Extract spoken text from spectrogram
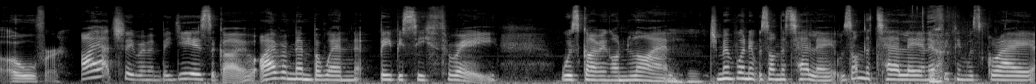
over? I actually remember years ago. I remember when BBC Three was going online. Mm-hmm. Do you remember when it was on the telly? It was on the telly and Yeah. everything was great. I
